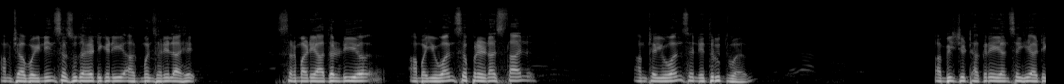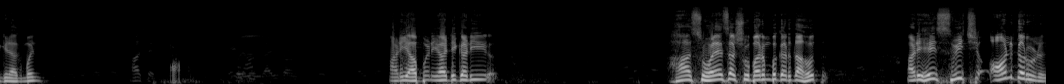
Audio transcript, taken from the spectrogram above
आमच्या वहिनींचं सुद्धा या ठिकाणी आगमन झालेलं आहे. सन्मानी आदरणीय आम्हा युवांचं प्रेरणास्थान आमच्या युवांचं नेतृत्व अभिजित ठाकरे यांचंही या ठिकाणी आगमन. आणि आपण या ठिकाणी हा सोहळ्याचा शुभारंभ करत आहोत. आणि हे स्विच ऑन करून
